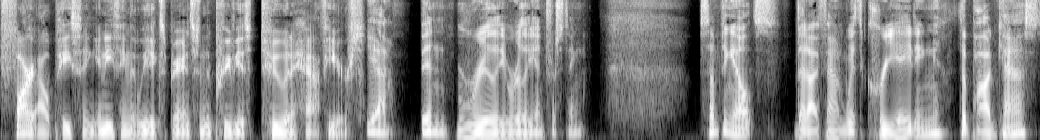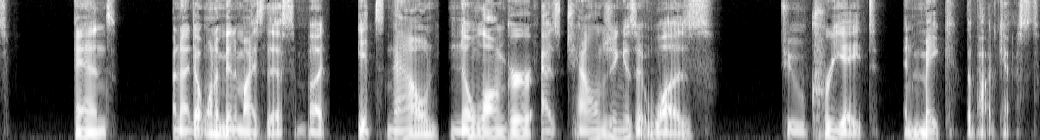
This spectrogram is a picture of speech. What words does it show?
far outpacing anything that we experienced in the previous two and a half years. Yeah, been really, really interesting. Something else that I found with creating the podcast, and and I don't want to minimize this, but it's now no longer as challenging as it was to create and make the podcast.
